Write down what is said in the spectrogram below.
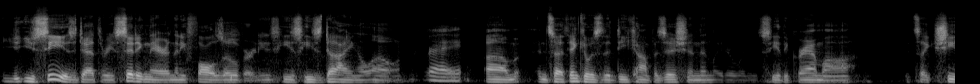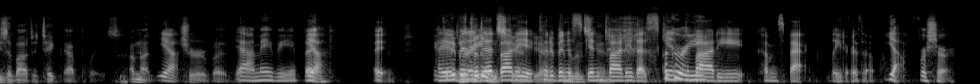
you, you see his death, where he's sitting there and then he falls over and he's he's he's dying alone. Right. Um, and so I think it was the decomposition. Then later when you see the grandma, it's like she's about to take that place. I'm not Yeah. sure, but Yeah, maybe. But Yeah. It, it could have been a dead body. skinned, It yeah, could have been a could've skinned skinned. body. That skinned Agree. body comes back later, though. yeah for sure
